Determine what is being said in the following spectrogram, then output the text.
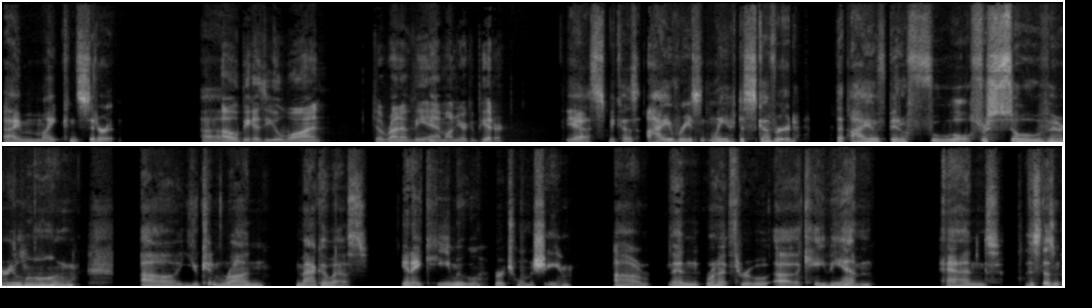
I might consider it. Um, Oh, because you want to run a VM on your computer. Yes, because I recently discovered that I have been a fool for so very long. Uh, you can run macOS in a QEMU virtual machine uh, and run it through uh, KVM. And this doesn't,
